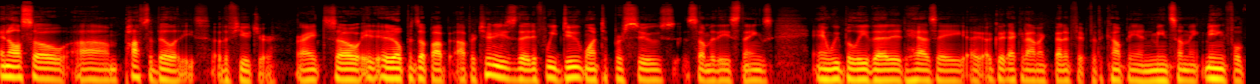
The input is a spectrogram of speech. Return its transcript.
and also um, possibilities of the future. Right, so it, it opens up op- opportunities that if we do want to pursue s- some of these things, and we believe that it has a, a, a good economic benefit for the company and means something meaningful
